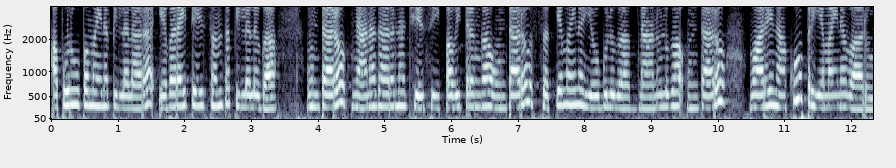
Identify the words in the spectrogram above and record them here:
అపురూపమైన పిల్లలారా ఎవరైతే సొంత పిల్లలుగా ఉంటారో జ్ఞానధారణ చేసి పవిత్రంగా ఉంటారో సత్యమైన యోగులుగా జ్ఞానులుగా ఉంటారో వారే నాకు ప్రియమైన వారు.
